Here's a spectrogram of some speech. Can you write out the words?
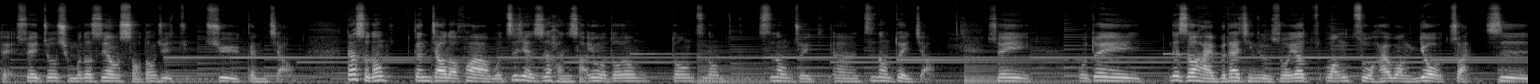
对，所以就全部都是用手动去去跟焦。那手动跟焦的话，我之前是很少，因为我都用都用自动自动追呃自动对焦，所以我对那时候还不太清楚，说要往左还往右转是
